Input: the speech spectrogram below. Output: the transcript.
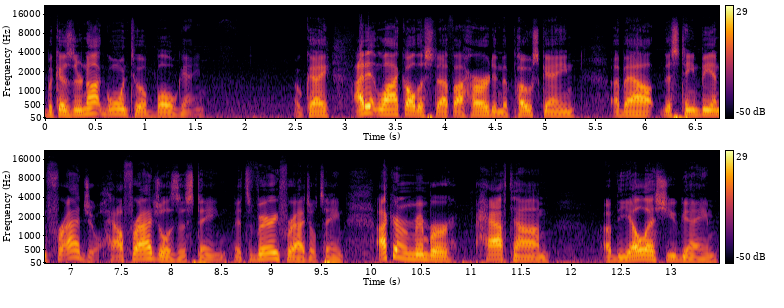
because they're not going to a bowl game. Okay? I didn't like all the stuff I heard in the post game about this team being fragile. How fragile is this team? It's a very fragile team. I can remember halftime of the LSU game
